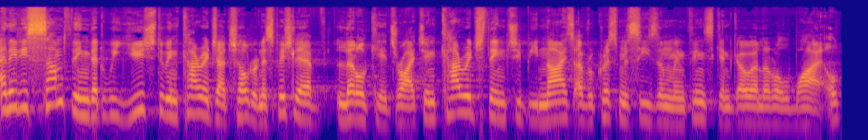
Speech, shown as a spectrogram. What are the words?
And it is something that we used to encourage our children, especially our little kids, right? To encourage them to be nice over Christmas season when things can go a little wild.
